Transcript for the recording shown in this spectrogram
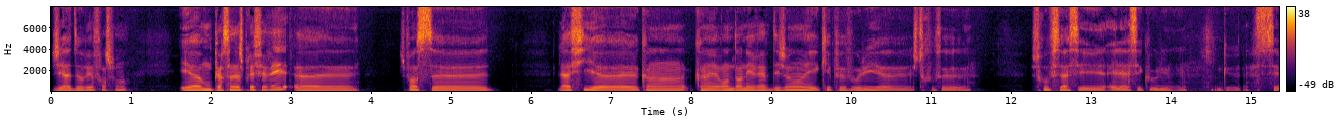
j'ai adoré, franchement. Et euh, mon personnage préféré, euh, je pense. euh, la fille, euh, quand, quand elle rentre dans les rêves des gens et qu'elle peut voler, euh, je trouve. euh, je trouve ça assez, elle est assez cool. Donc euh, c'est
